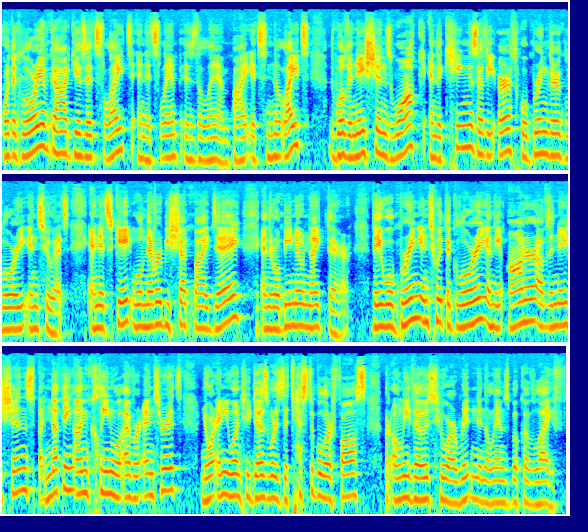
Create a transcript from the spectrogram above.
For the glory of God gives its light, and its lamp is the Lamb. By its light will the nations walk, and the kings of the earth will bring their glory into it. And its gate will never be shut by day, and there will be no night there. They will bring into it the glory and the honor of the nations, but nothing unclean will ever enter it, nor anyone who does what is detestable or false, but only those who are written in the Lamb's book of life.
